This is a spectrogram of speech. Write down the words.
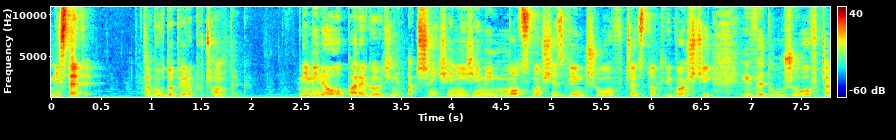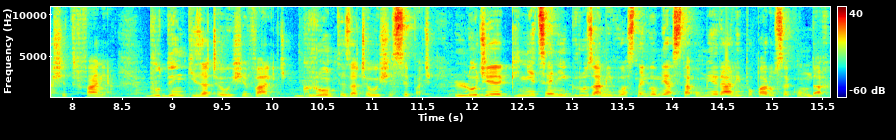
Niestety, to był dopiero początek. Nie minęło parę godzin, a trzęsienie ziemi mocno się zwiększyło w częstotliwości i wydłużyło w czasie trwania. Budynki zaczęły się walić, grunty zaczęły się sypać. Ludzie, gnieceni gruzami własnego miasta, umierali po paru sekundach.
